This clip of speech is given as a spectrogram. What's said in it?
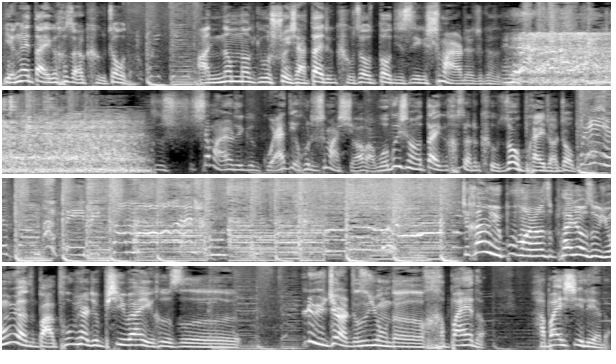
也爱戴一个黑色口罩的？啊，你能不能给我说一下戴这个口罩到底是一个什么样的这个，就是什么样的一个观点或者什么想法？我为什么要戴一个黑色的口罩拍一张照片？这还有一部分人是拍照时候永远是把图片就 P 完以后是滤镜都是用的黑白的，黑白系列的。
